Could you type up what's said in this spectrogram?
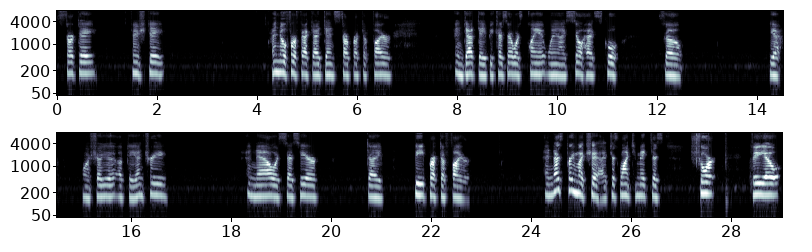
start date, finish date. I know for a fact I didn't start Breath of Fire in that day because I was playing it when I still had school. So, yeah, I want to show you update entry. And now it says here that I beat Breath of Fire. And that's pretty much it. I just wanted to make this short video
